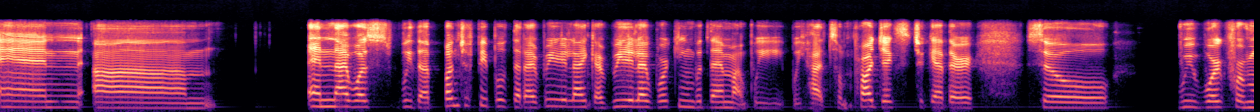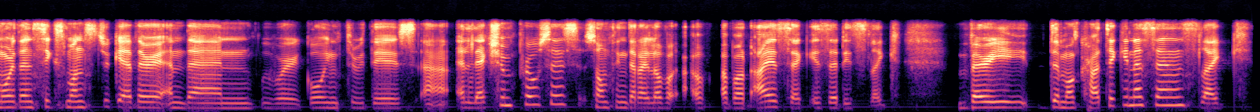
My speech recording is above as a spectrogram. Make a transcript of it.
and um, and I was with a bunch of people that I really like. I really like working with them. We we had some projects together, so we worked for more than six months together, and then we were going through this uh, election process. Something that I love about AIESEC is that it's like very democratic in a sense. Like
